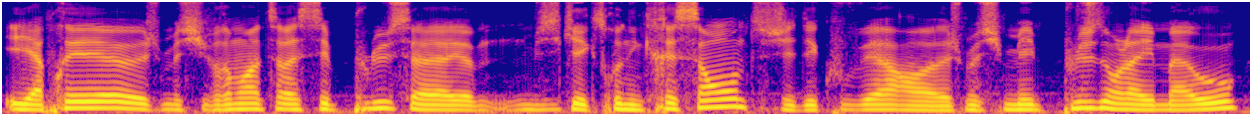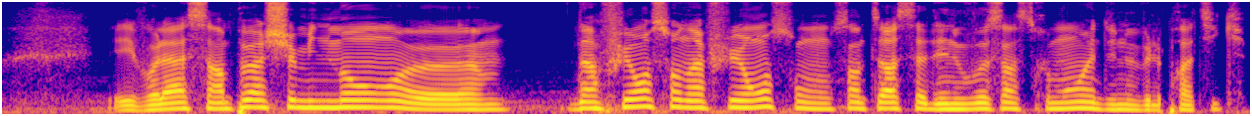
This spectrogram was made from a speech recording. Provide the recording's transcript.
et après, euh, je me suis vraiment intéressé plus à la musique électronique récente. J'ai découvert, je me suis mis plus dans la MAO. Et voilà, c'est un peu un cheminement d'influence en influence. On s'intéresse à des nouveaux instruments et de nouvelles pratiques.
